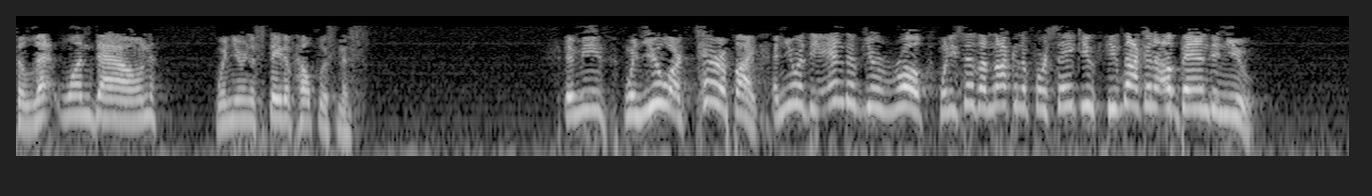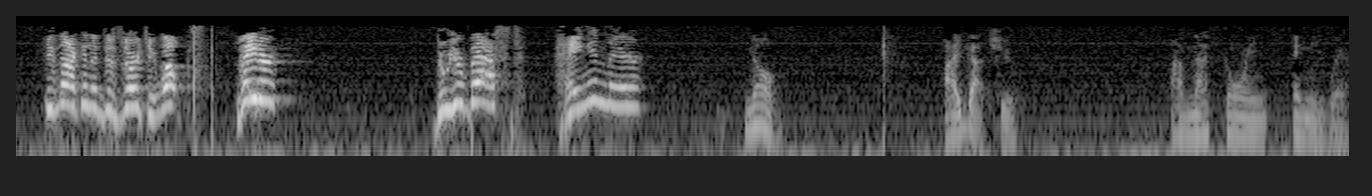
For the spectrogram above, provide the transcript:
to let one down when you're in a state of helplessness. It means when you are terrified and you're at the end of your rope, when he says, I'm not going to forsake you, he's not going to abandon you. He's not going to desert you. Well, later, do your best. Hang in there. No. I got you. I'm not going anywhere.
